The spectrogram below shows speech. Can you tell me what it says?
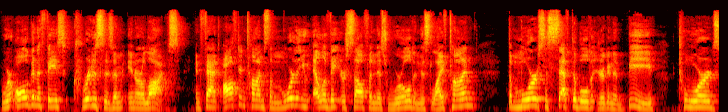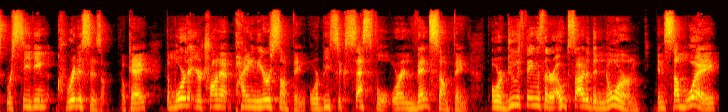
we're all going to face criticism in our lives. In fact, oftentimes, the more that you elevate yourself in this world, in this lifetime, the more susceptible that you're going to be towards receiving criticism, okay? The more that you're trying to pioneer something or be successful or invent something or do things that are outside of the norm in some way,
